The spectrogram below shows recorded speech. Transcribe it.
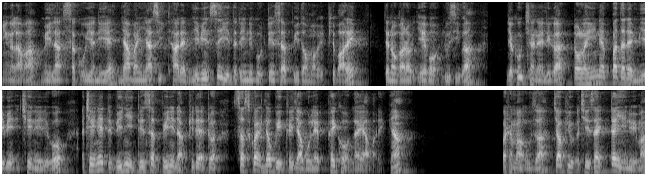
မင်္ဂလာပါမေလ19ရက်နေ့ရဲ့ညပိုင်းရရှိထားတဲ့မြေပြင်စစ်ရေးသတင်းတွေကိုတင်ဆက်ပေးသွားမှာပဲဖြစ်ပါတယ်ကျွန်တော်ကတော့ရဲဘော်လူစီပါယခု channel လေးကတော်လိုင်းရင်းနဲ့ပတ်သက်တဲ့မြေပြင်အခြေအနေတွေကိုအချိန်နဲ့တပြေးညီတင်ဆက်ပေးနေတာဖြစ်တဲ့အတွက် subscribe လုပ်ပေးခဲ့ကြဖို့လည်းဖိတ်ခေါ်လိုက်ရပါတယ်ခင်ဗျာပထမဦးစွာကြောက်ဖြူအခြေစိုက်တက်ရင်တွေမှာ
